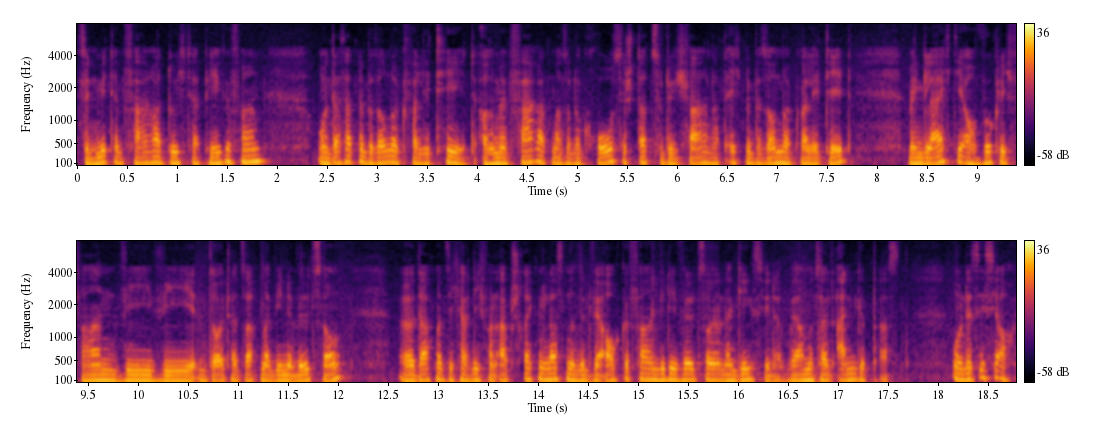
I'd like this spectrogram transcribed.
sind mit dem Fahrrad durch Taipei gefahren. Und das hat eine besondere Qualität. Also mit dem Fahrrad mal so eine große Stadt zu durchfahren, hat echt eine besondere Qualität. Wenngleich die auch wirklich fahren, wie, wie in Deutschland sagt man, wie eine Wildsau. Äh, darf man sich halt nicht von abschrecken lassen. Dann sind wir auch gefahren wie die Wildsau und dann ging es wieder. Wir haben uns halt angepasst. Und es ist ja auch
